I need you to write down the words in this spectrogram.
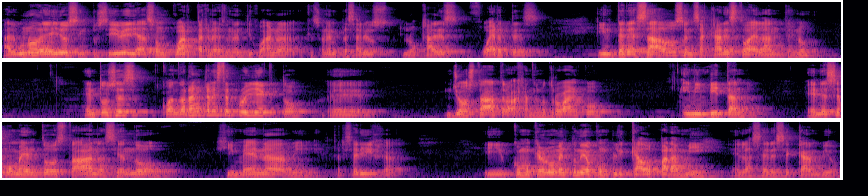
Algunos de ellos inclusive ya son cuarta generación en Tijuana, que son empresarios locales fuertes, interesados en sacar esto adelante, ¿no? Entonces, cuando arrancan este proyecto, eh, yo estaba trabajando en otro banco y me invitan. En ese momento estaban haciendo Jimena, mi tercera hija, y como que era un momento medio complicado para mí el hacer ese cambio.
